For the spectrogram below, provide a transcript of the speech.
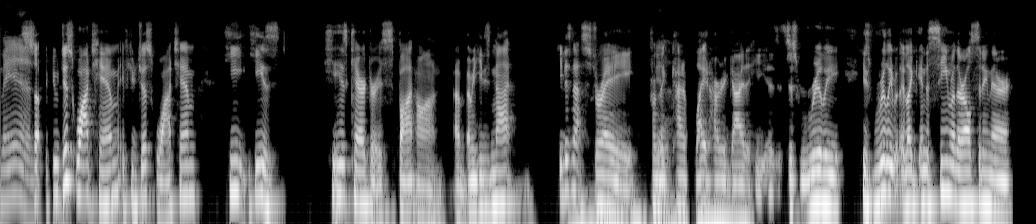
man, So if you just watch him, if you just watch him, he he is his character is spot on. Um, I mean, he's not he does not stray from Yeah. the kind of lighthearted guy that he is. It's just really he's really like in the scene where they're all sitting there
